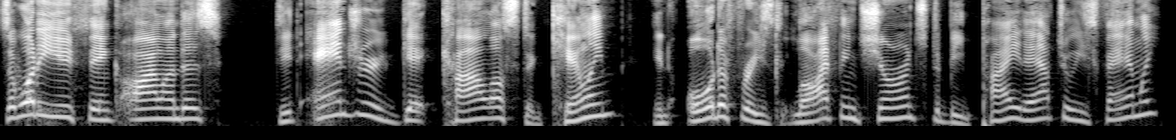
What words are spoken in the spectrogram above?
So, what do you think, Islanders? Did Andrew get Carlos to kill him in order for his life insurance to be paid out to his family?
